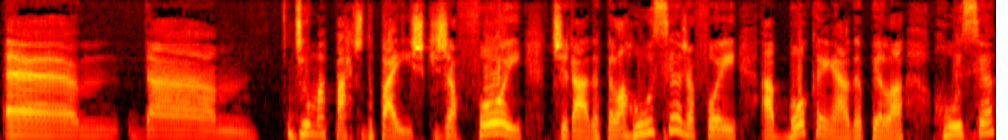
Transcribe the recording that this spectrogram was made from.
é, da, de uma parte do país que já foi tirada pela Rússia, já foi abocanhada pela Rússia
